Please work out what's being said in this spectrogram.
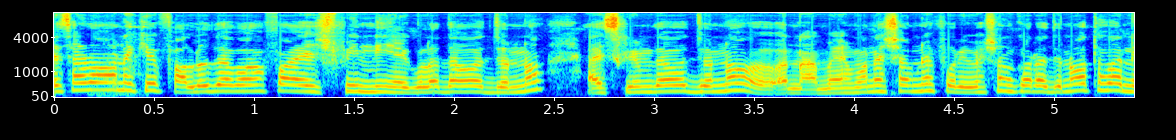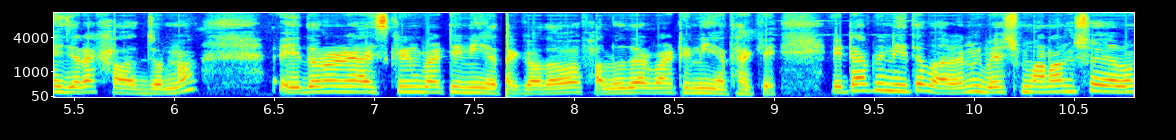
এছাড়াও অনেকে ফালুদা বা পায়েস নিয়ে এগুলো দেওয়ার জন্য আইসক্রিম দেওয়ার জন্য মেহমানের সামনে পরিবেশন করার জন্য, অথবা নিজেরা খাওয়ার জন্য এই ধরনের আইসক্রিম বাটি নিয়ে থাকে অথবা ফালুদার বাটি নিয়ে থাকে। এটা আপনি নিতে পারেন, বেশ মানানসই এবং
